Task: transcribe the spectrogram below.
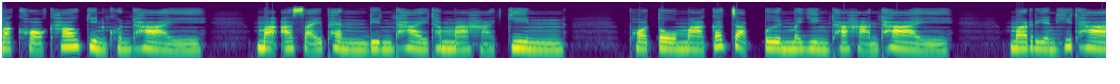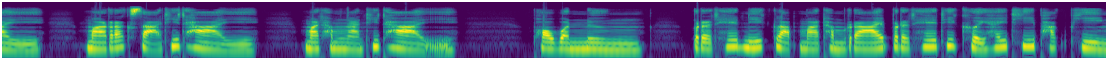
มาขอข้าวกินคนไทย มาอาศัยแผ่นดินไทยทำมาหากิน พอโตมาก็จับปืนมายิงทหารไทย มาเรียนที่ไทย มารักษาที่ไทย มาทำงานที่ไทย พอวันหนึ่ง ประเทศนี้กลับมาทำร้ายประเทศที่เคยให้ที่พักพิง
